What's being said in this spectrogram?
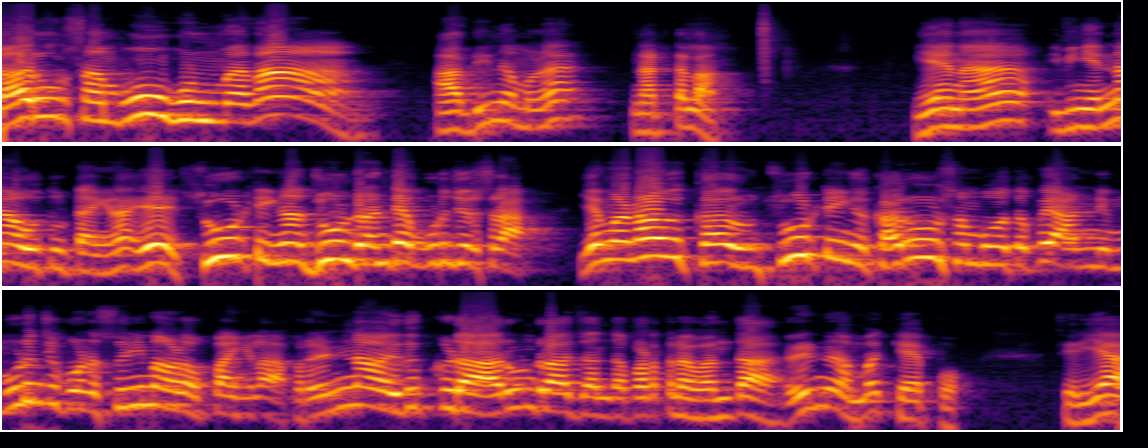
கரூர் சம்பவம் உண்மைதான் அப்படின்னு நம்மளை நட்டலாம். ஏன்னா இவங்க என்ன அவுத்து விட்டாங்கன்னா ஏ ஷூட்டிங்கா ஜூன் ரெண்டே முடிஞ்சிருச்சுடா. எவனாவது க ஷூட்டிங் கரூர் சம்பவத்தை போய் அன்னி முடிஞ்சு போன சினிமாவில் வைப்பாங்களா? அப்புறம் என்ன இதுக்குடா அருண்ராஜ் அந்த படத்தில் வந்தாருன்னு நம்ம கேட்போம். சரியா?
